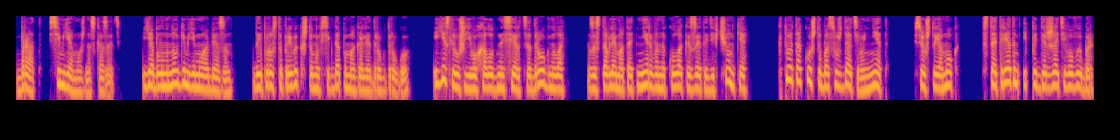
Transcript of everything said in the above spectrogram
брат, семья, можно сказать. Я был многим ему обязан, да и просто привык, что мы всегда помогали друг другу. И если уж его холодное сердце дрогнуло, заставляя мотать нервы на кулак из этой девчонки, кто я такой, чтобы осуждать его? Нет. Все, что я мог, встать рядом и поддержать его выбор,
